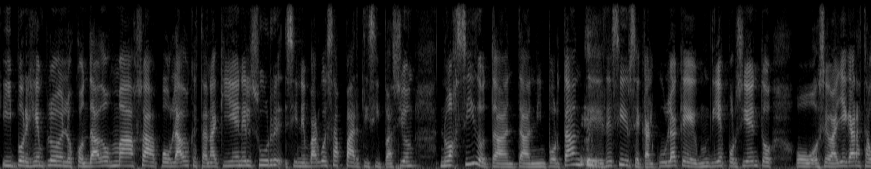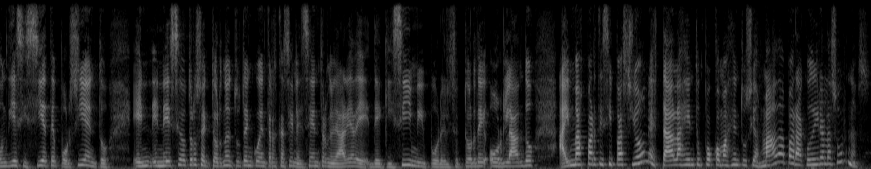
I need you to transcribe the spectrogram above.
Y, por ejemplo, en los condados más poblados que están aquí en el sur, sin embargo, esa participación no ha sido tan, tan importante. Es decir, se calcula que un 10% o, se va a llegar hasta un 17%. En, en ese otro sector donde tú te encuentras casi en el centro, en el área de, de Kissimmee, por el sector de Orlando, ¿hay más participación? ¿Está la gente un poco más entusiasmada para acudir a las urnas?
